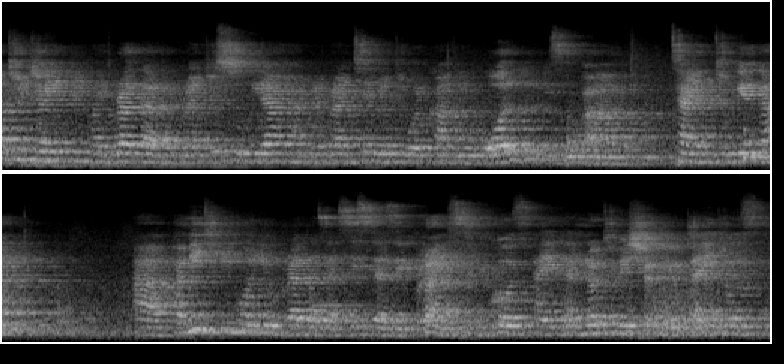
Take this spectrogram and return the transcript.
want to join my brother, Reverend Jusuya and Reverend Taylor to welcome you all to this uh, time together. Uh, permit me call you brothers and sisters in Christ because I cannot mention your titles,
